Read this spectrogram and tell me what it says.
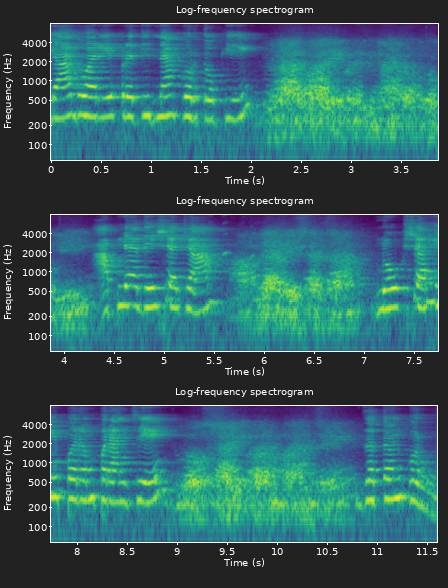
याद्वारे प्रतिज्ञा करतो की आपल्या देशाच्या लोकशाही परंपरांचे जतन करू.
